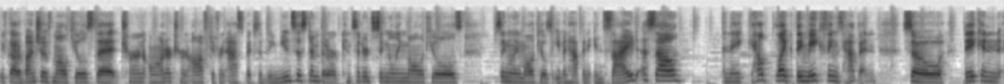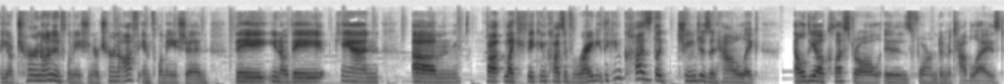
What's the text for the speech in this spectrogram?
We've got a bunch of molecules that turn on or turn off different aspects of the immune system that are considered signaling molecules. Signaling molecules even happen inside a cell and they help like they make things happen so they can you know turn on inflammation or turn off inflammation they you know they can um like they can cause a variety they can cause like changes in how like LDL cholesterol is formed and metabolized,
